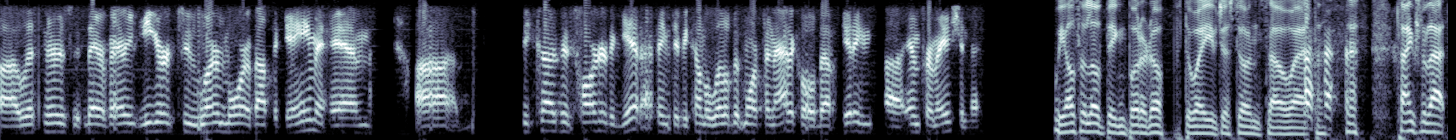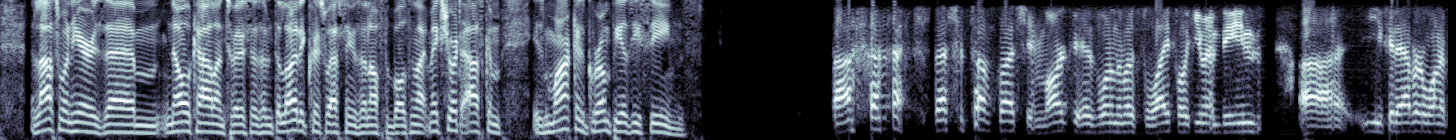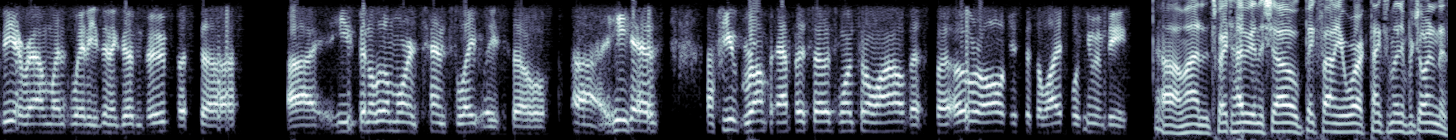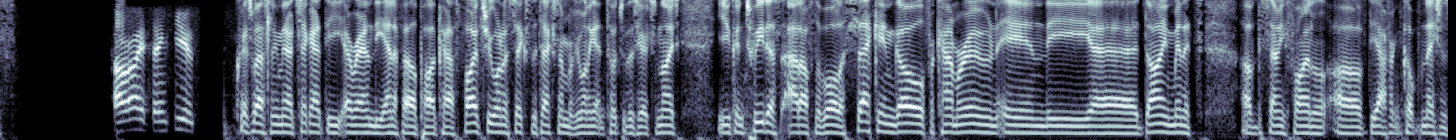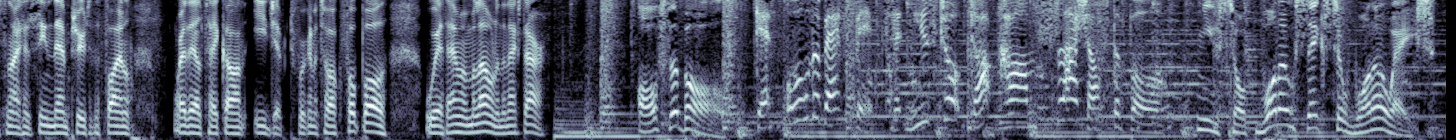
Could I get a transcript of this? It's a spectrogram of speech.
uh, listeners. They're very eager to learn more about the game, and uh, because it's harder to get, I think they become a little bit more fanatical about getting uh, information. That we also love being buttered up the way you've just done. So uh, th- thanks for that. The last one here is um, Noel Cal on Twitter says, I'm delighted Chris Wesseling is on off the ball tonight. Make sure to ask him, is Mark as grumpy as he seems? Uh, that's a tough question. Mark is one of the most delightful human beings uh, you could ever want to be around when, when he's in a good mood, but uh, uh, he's been a little more intense lately. So uh, he has a few grump episodes once in a while, but, but overall, just a delightful human being. Oh man, it's great to have you in the show. Big fan of your work. Thanks a million for joining us. All right, thank you. Chris Wesseling there. Check out the Around the NFL podcast. 53106, the text number if you want to get in touch with us here tonight. You can tweet us at Off the Ball. A second goal for Cameroon in the uh, dying minutes of the semi final of the African Cup of Nations tonight has seen them through to the final where they'll take on Egypt. We're going to talk football with Emma Malone in the next hour. Off the ball. Get all the best bits at newstalk.com slash off the ball. Newstalk 106 to 108.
